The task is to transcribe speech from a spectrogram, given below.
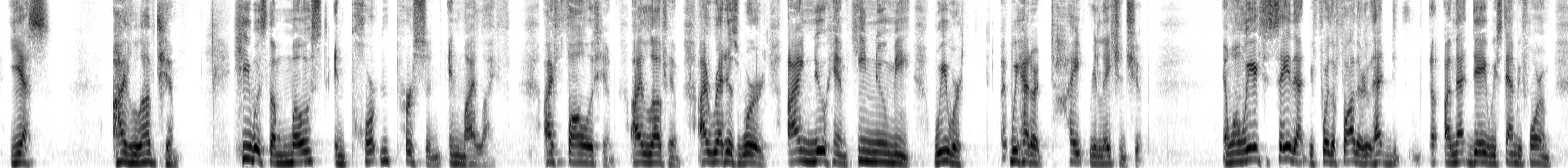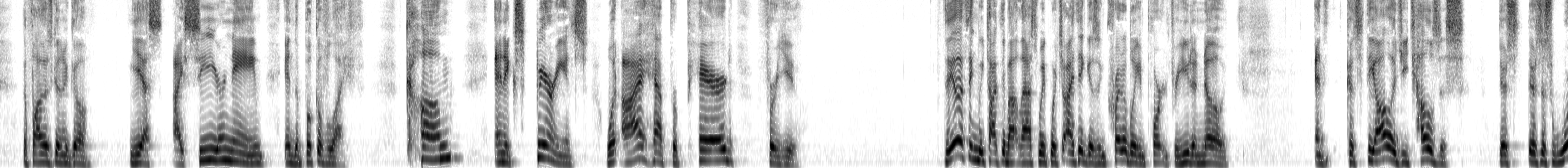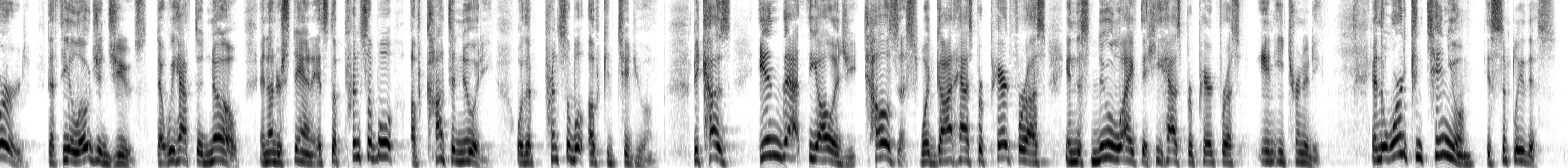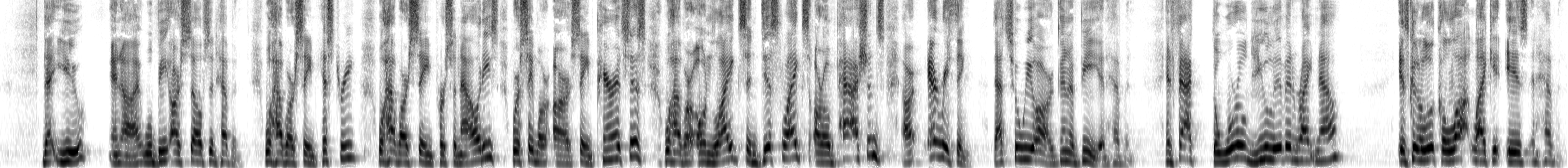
Yes, I loved him. He was the most important person in my life. I followed him. I love him. I read his word. I knew him. He knew me. We were, we had a tight relationship. And when we say that before the Father, that, on that day we stand before him, the Father's going to go, Yes, I see your name in the book of life. Come and experience what I have prepared for you. The other thing we talked about last week, which I think is incredibly important for you to know, and because theology tells us there's, there's this word that theologians use that we have to know and understand. It's the principle of continuity or the principle of continuum. Because in that theology tells us what God has prepared for us in this new life that he has prepared for us in eternity. And the word continuum is simply this, that you and I will be ourselves in heaven. We'll have our same history. We'll have our same personalities. We'll have our, our same appearances. We'll have our own likes and dislikes, our own passions, our everything. That's who we are going to be in heaven. In fact, the world you live in right now is going to look a lot like it is in heaven.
